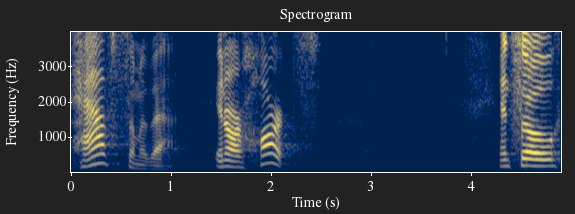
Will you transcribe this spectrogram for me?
have some of that in our hearts. And so,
